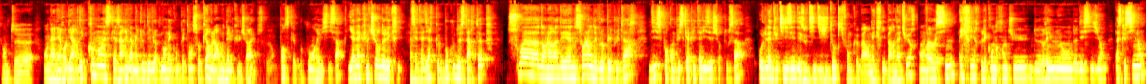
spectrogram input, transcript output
quand euh, on est allé regarder comment est-ce qu'elles arrivent à mettre le développement des compétences au cœur de leur modèle culturel, parce qu'on pense que beaucoup ont réussi ça, il y a la culture de l'écrit. C'est-à-dire que beaucoup de startups, soit dans leur ADN, soit l'ont développé plus tard, disent pour qu'on puisse capitaliser sur tout ça, au-delà d'utiliser des outils digitaux qui font que bah, on écrit par nature, on va aussi écrire les comptes rendus de réunions, de décisions, parce que sinon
